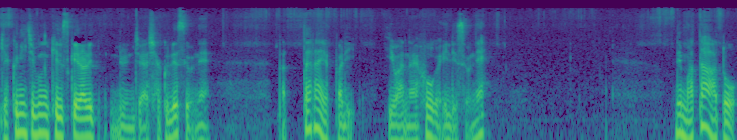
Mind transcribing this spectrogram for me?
逆に自分が傷つけられるんじゃ尺ですよね。だったらやっぱり言わない方がいいですよね。でまたあと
